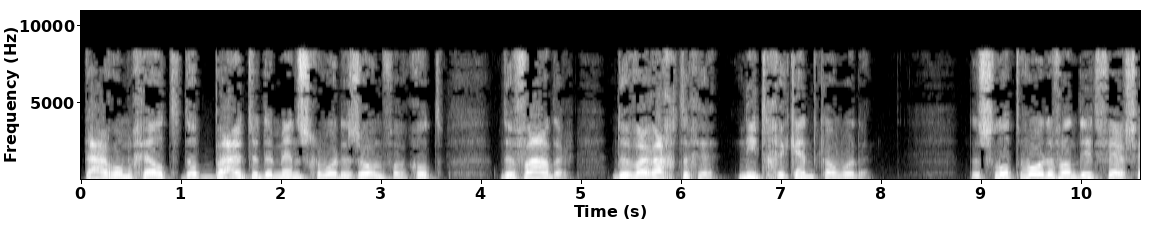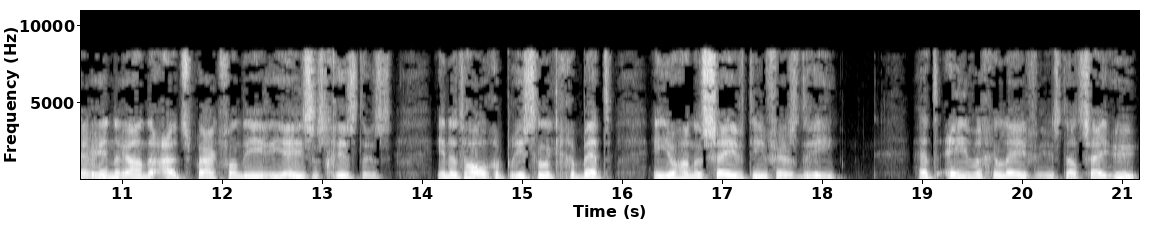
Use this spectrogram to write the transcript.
Daarom geldt dat buiten de mens geworden Zoon van God, de Vader, de waarachtige, niet gekend kan worden. De slotwoorden van dit vers herinneren aan de uitspraak van de Heer Jezus Christus in het hoge priesterlijk gebed in Johannes 17 vers 3. Het eeuwige leven is dat zij u,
